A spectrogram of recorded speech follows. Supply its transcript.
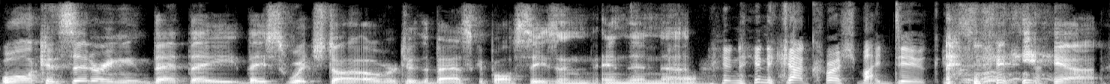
Well, considering that they they switched uh, over to the basketball season and then uh, and, and it got crushed by Duke. yeah.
